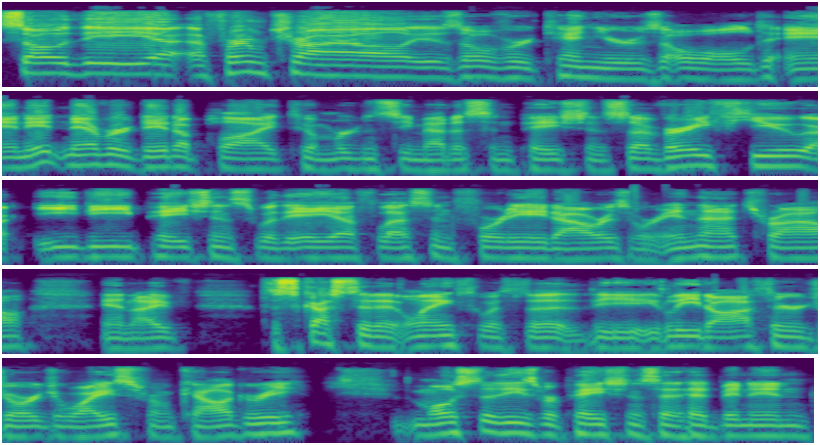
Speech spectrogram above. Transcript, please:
So the uh, Affirm trial is over 10 years old and it never did apply to emergency medicine patients. So very few ED patients with AF less than 48 hours were in that trial. And I've discussed it at length with the, the lead author, George Wyse from Calgary. Most of these were patients that had been in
